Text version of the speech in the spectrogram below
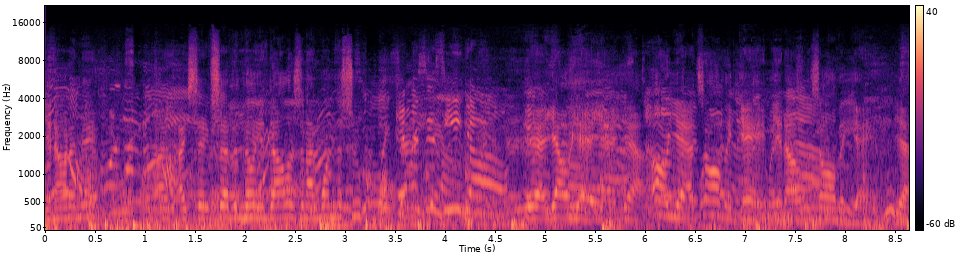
You know what I mean? I, I saved seven million dollars and I won the Super Bowl. It was his ego. Yeah, yeah, oh, yeah, yeah, yeah. Oh, yeah, it's all the game. You know, it was all the game. So, Yeah.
